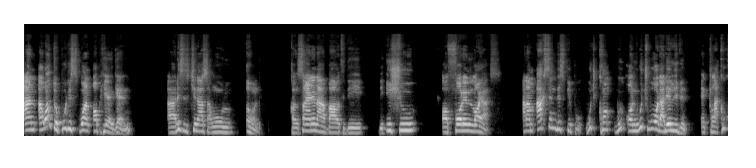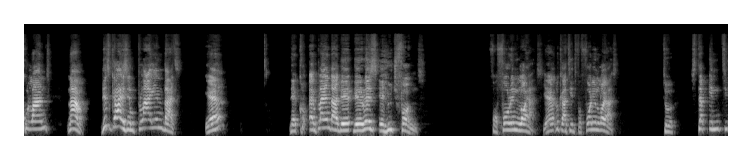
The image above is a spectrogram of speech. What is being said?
And I want to put this one up here again. Uh, this is Chinasa Nworu own concerning about the, the issue of foreign lawyers. And I'm asking these people, which com- on which world are they living? In Klakuku land? Now, this guy is implying that, yeah, they're implying that they, they raise a huge funds for foreign lawyers. Yeah, look at it for foreign lawyers to step into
